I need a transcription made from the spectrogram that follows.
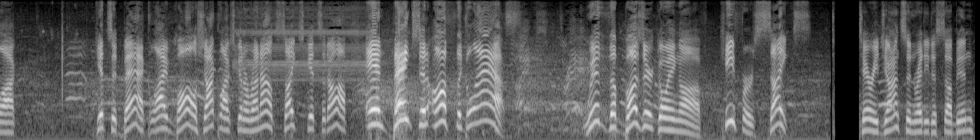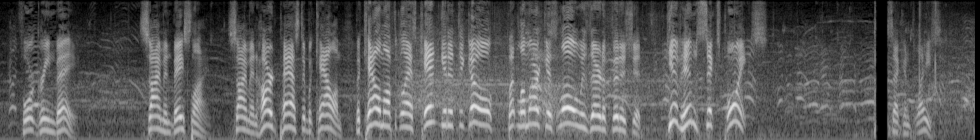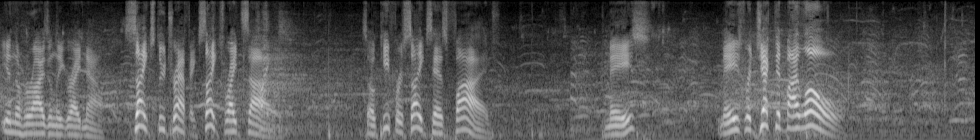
clock gets it back. Live ball. Shot clock's going to run out. Sykes gets it off and banks it off the glass with the buzzer going off. Keifer Sykes. Terry Johnson ready to sub in for Green Bay. Simon baseline. Simon hard pass to McCallum. McCallum off the glass can't get it to go, but Lamarcus Lowe is there to finish it. Give him six points. Second place in the Horizon League right now. Sykes through traffic. Sykes right side. So Keifer Sykes has five. Mays. Mays rejected by Lowe.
